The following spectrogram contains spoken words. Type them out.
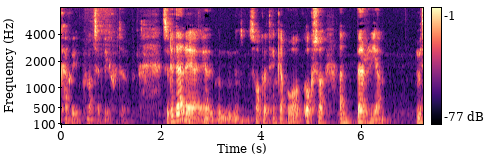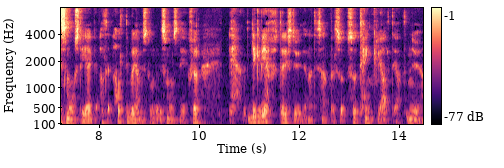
kanske på något sätt vill skjuta upp. Så det där är saker att tänka på. Också att börja med små steg. Alltid, alltid börja med små steg. För eh, ligger vi efter i studierna till exempel så, så tänker vi alltid att nu,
